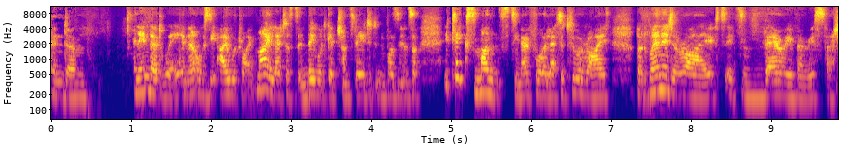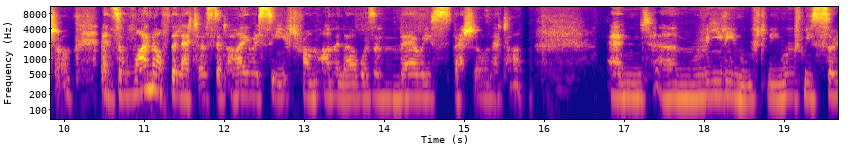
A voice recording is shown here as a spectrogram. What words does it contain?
And um, and in that way, and obviously I would write my letters and they would get translated in Bosnian. So it takes months, you know, for a letter to arrive. But when it arrives, it's very, very special. And so one of the letters that I received from Amela was a very special letter and um, really moved me, moved me so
